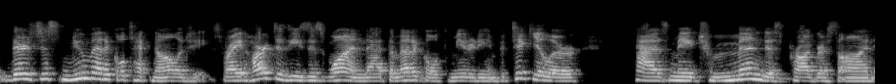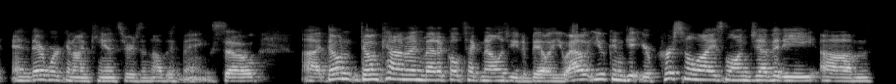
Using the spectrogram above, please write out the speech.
there's just new medical technologies, right? Heart disease is one that the medical community in particular has made tremendous progress on, and they're working on cancers and other things. So, uh, don't don't count on medical technology to bail you out. You can get your personalized longevity um,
